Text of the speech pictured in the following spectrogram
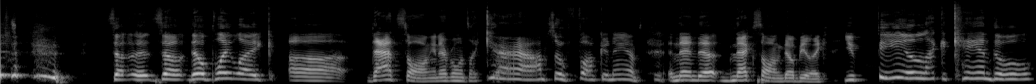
so uh, so they'll play like uh that song and everyone's like yeah I'm so fucking amped and then the next song they'll be like you feel like a candle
